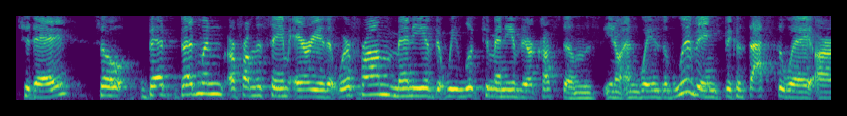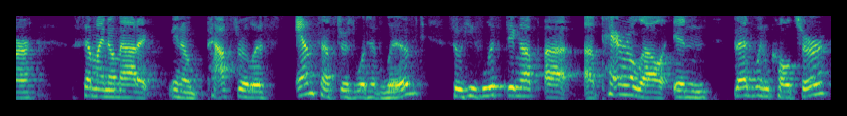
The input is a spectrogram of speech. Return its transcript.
today. So Bed, Bedouin are from the same area that we're from. Many of that we look to many of their customs, you know, and ways of living because that's the way our semi-nomadic, you know, pastoralist ancestors would have lived. So he's lifting up a, a parallel in Bedouin culture,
